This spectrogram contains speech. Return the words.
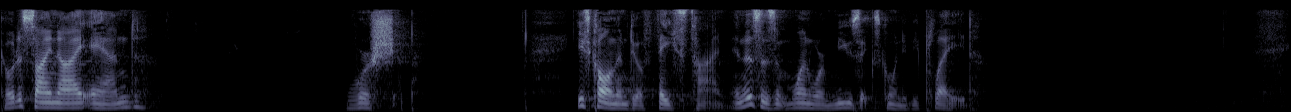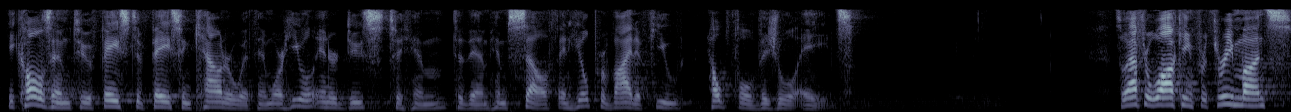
Go to Sinai and worship. He's calling them to a FaceTime. And this isn't one where music's going to be played. He calls them to a face-to-face encounter with him where he will introduce to him to them himself and he'll provide a few helpful visual aids. So after walking for 3 months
